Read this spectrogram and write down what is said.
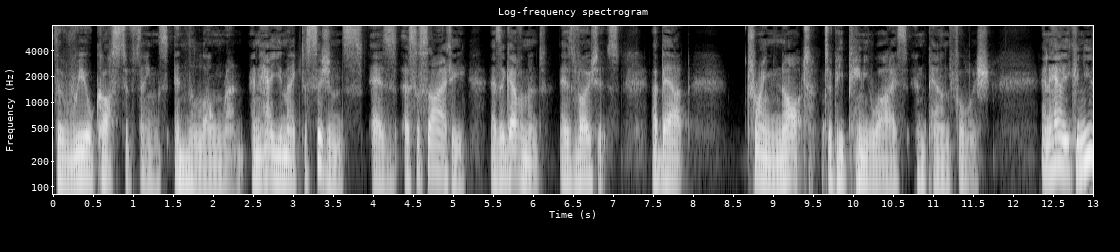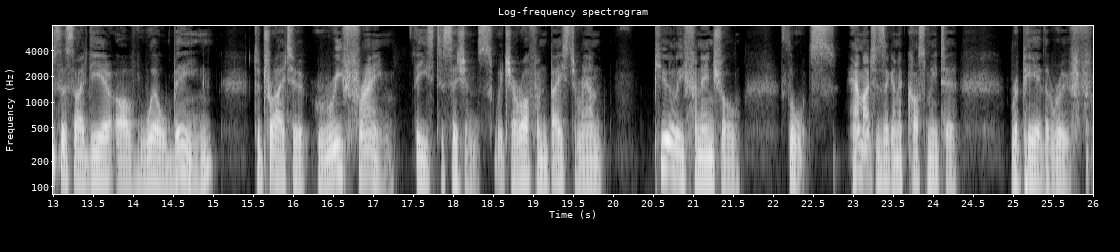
the real costs of things in the long run and how you make decisions as a society, as a government, as voters about trying not to be penny wise and pound foolish and how you can use this idea of well-being to try to reframe these decisions, which are often based around purely financial thoughts. How much is it going to cost me to repair the roof?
